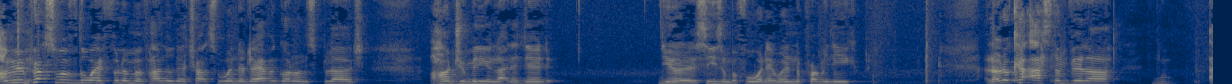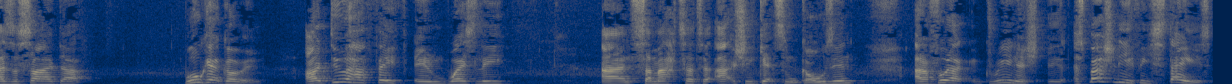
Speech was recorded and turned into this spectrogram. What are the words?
I'm impressed with the way Fulham have handled their transfer window. They haven't gone on splurge 100 million like they did you know, the season before when they were in the Premier League. And I look at Aston Villa as a side that will get going. I do have faith in Wesley and Samatta to actually get some goals in. And I feel like Grealish, especially if he stays,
